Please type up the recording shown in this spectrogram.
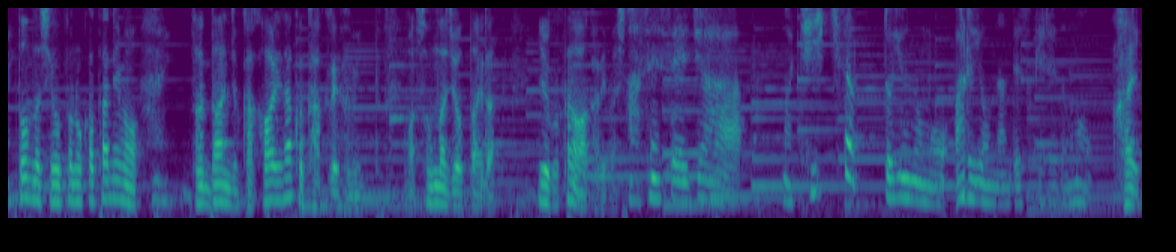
い。どんな仕事の方にも男女関わりなく隠れ不眠と、まあそんな状態だということが分かりました。あ、先生、じゃあ、まあ、地域差というのもあるようなんですけれども、はい。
